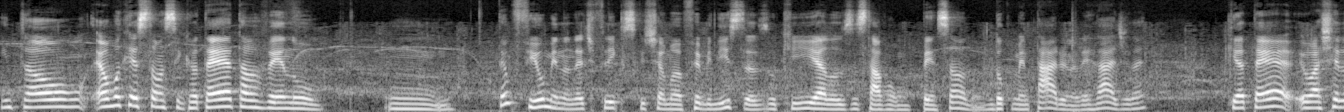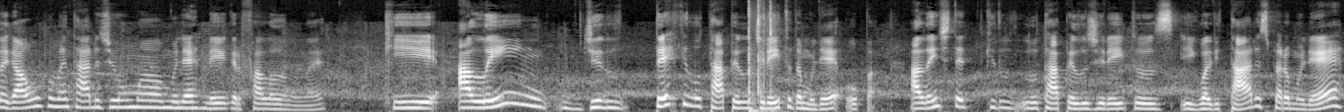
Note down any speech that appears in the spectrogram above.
Então, é uma questão assim que eu até tava vendo um. tem um filme na Netflix que chama Feministas, o que elas estavam pensando, um documentário, na verdade, né? Que até eu achei legal um comentário de uma mulher negra falando, né? Que além de ter que lutar pelo direito da mulher, opa, além de ter que lutar pelos direitos igualitários para a mulher,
